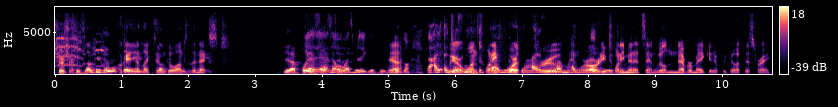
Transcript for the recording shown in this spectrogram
Sure, sure. So some people will Okay, say, I'd like to go on to the next. Yeah, please. yeah, yeah, let's no, do it was really good. Keep Yeah. going. I, I We just are need to tell you 124th guys through, are my and we're already favorite 20 minutes in. We'll never make it if we go at this rate.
